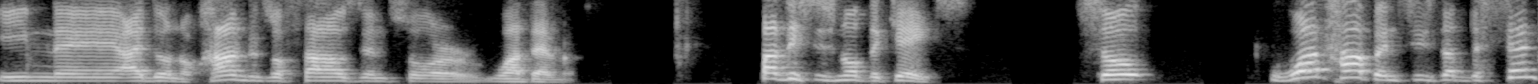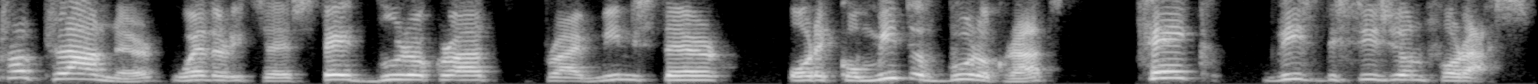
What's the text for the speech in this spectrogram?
in, uh, I don't know, hundreds of thousands or whatever. But this is not the case. So, what happens is that the central planner, whether it's a state bureaucrat, prime minister, or a committee of bureaucrats, take this decision for us.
